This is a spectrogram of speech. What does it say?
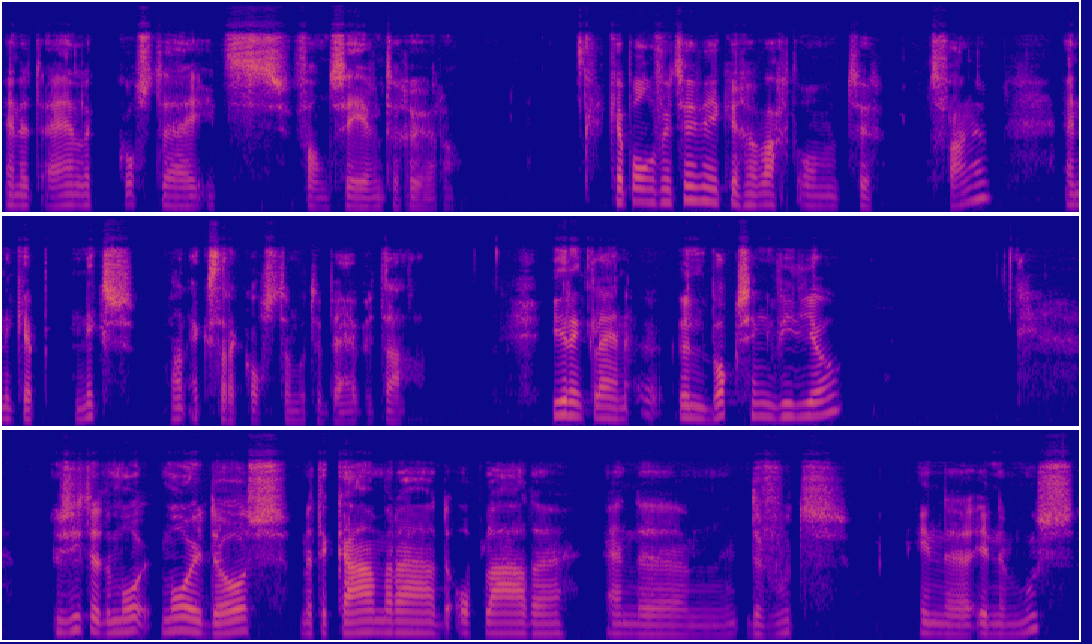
en uiteindelijk kostte hij iets van 70 euro. Ik heb ongeveer twee weken gewacht om te ontvangen en ik heb niks van extra kosten moeten bijbetalen. Hier een kleine unboxing video. U ziet een mooie doos met de camera, de oplader en de, de voet in de, in de moes.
